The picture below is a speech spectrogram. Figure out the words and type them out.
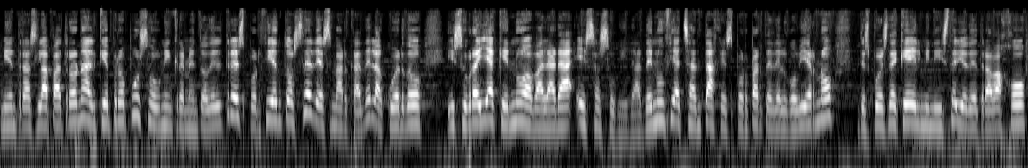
mientras la patronal, que propuso un incremento del 3%, se desmarca del acuerdo y subraya que no avalará esa subida. Denuncia chantajes por parte del Gobierno después de que el Ministerio de Trabajo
